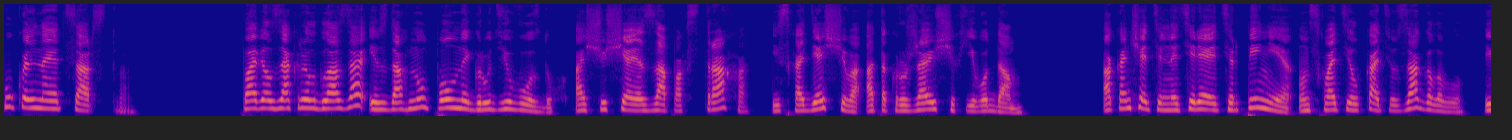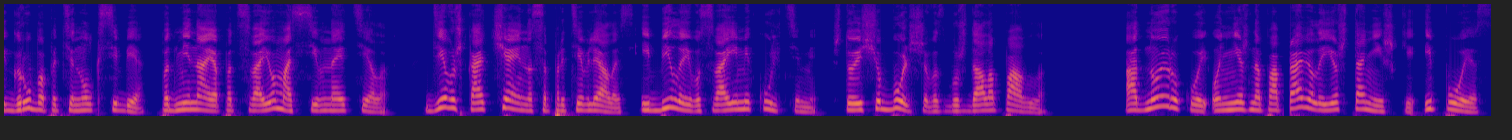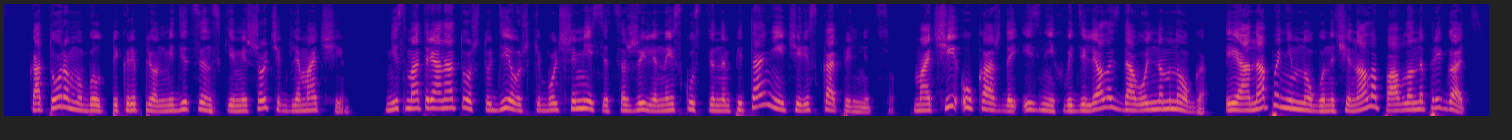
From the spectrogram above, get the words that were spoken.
Кукольное царство. Павел закрыл глаза и вздохнул полной грудью воздух, ощущая запах страха, исходящего от окружающих его дам. Окончательно теряя терпение, он схватил Катю за голову и грубо потянул к себе, подминая под свое массивное тело. Девушка отчаянно сопротивлялась и била его своими культями, что еще больше возбуждало Павла. Одной рукой он нежно поправил ее штанишки и пояс, к которому был прикреплен медицинский мешочек для мочи. Несмотря на то, что девушки больше месяца жили на искусственном питании через капельницу, мочи у каждой из них выделялось довольно много, и она понемногу начинала Павла напрягать.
